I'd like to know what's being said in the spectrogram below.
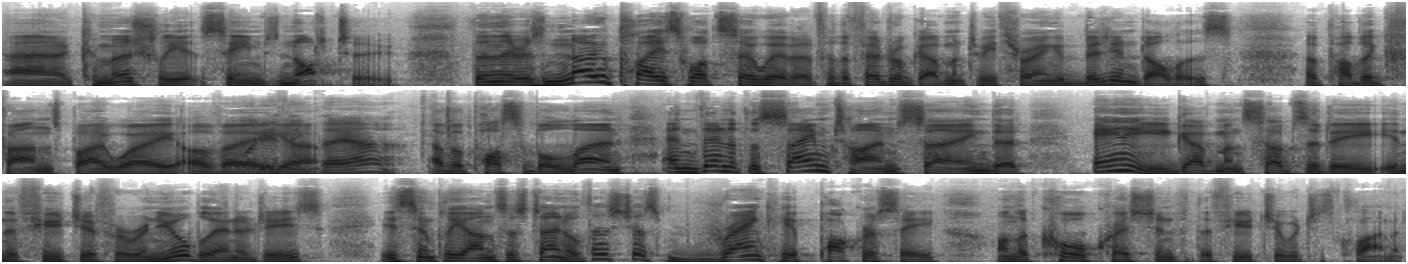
uh, commercially it seems not to, then there is no place whatsoever for the federal government to be throwing a billion dollars of public funds by way of a Why do you think uh, of a possible loan, and then at the same time saying that any government subsidy in the future for renewable energies is simply unsustainable. That's just rank hypocrisy on the core question for the future, which is climate.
